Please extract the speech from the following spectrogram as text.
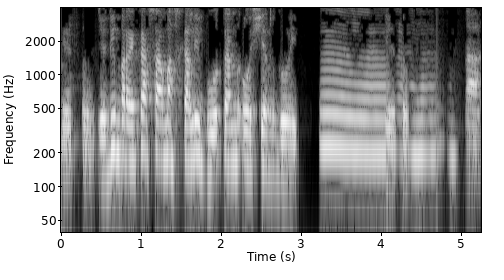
Gitu. Jadi mereka sama sekali bukan ocean going. Mm-hmm. Gitu. Nah,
